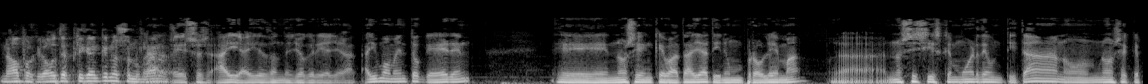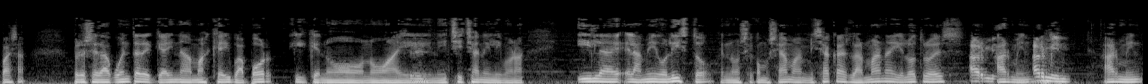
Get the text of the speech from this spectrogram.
No, porque luego te explican que no son Claro, humanos. eso es, ahí, ahí es donde yo quería llegar. Hay un momento que Eren, eh, no sé en qué batalla, tiene un problema. No sé si es que muerde a un titán o no sé qué pasa, pero se da cuenta de que hay nada más que hay vapor y que no, no hay Sí. ni chicha ni limonada. Y la- el amigo listo, que no sé cómo se llama, Misaka es la hermana y el otro es Armin. Armin. Armin. Armin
